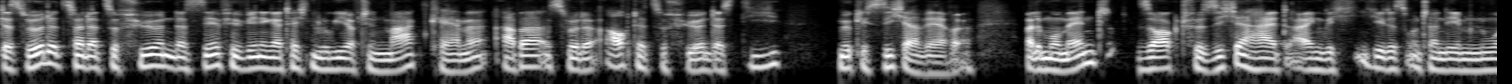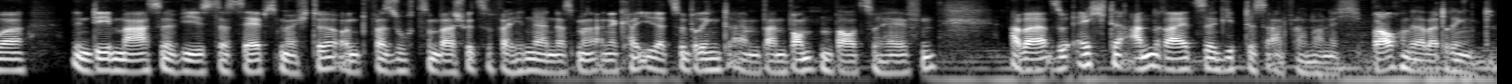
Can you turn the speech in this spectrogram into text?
Das würde zwar dazu führen, dass sehr viel weniger Technologie auf den Markt käme, aber es würde auch dazu führen, dass die möglichst sicher wäre. Weil im Moment sorgt für Sicherheit eigentlich jedes Unternehmen nur in dem Maße, wie es das selbst möchte und versucht zum Beispiel zu verhindern, dass man eine KI dazu bringt, einem beim Bombenbau zu helfen. Aber so echte Anreize gibt es einfach noch nicht. Brauchen wir aber dringend.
